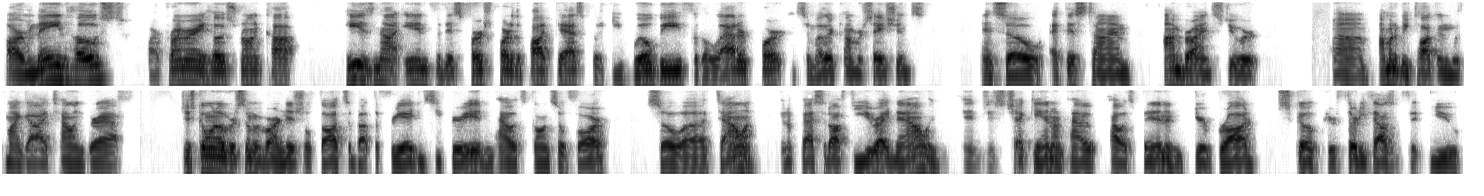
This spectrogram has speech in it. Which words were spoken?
our main host, our primary host, Ron Kopp, he is not in for this first part of the podcast, but he will be for the latter part and some other conversations. And so at this time, I'm Bryan Stewart. Um, I'm going to be talking with my guy, Talon Graff, just going over some of our initial thoughts about the free agency period and how it's gone so far. So, uh, Talon, I'm going to pass it off to you right now and, and just check in on how, how it's been and your broad scope, your 30,000 foot view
